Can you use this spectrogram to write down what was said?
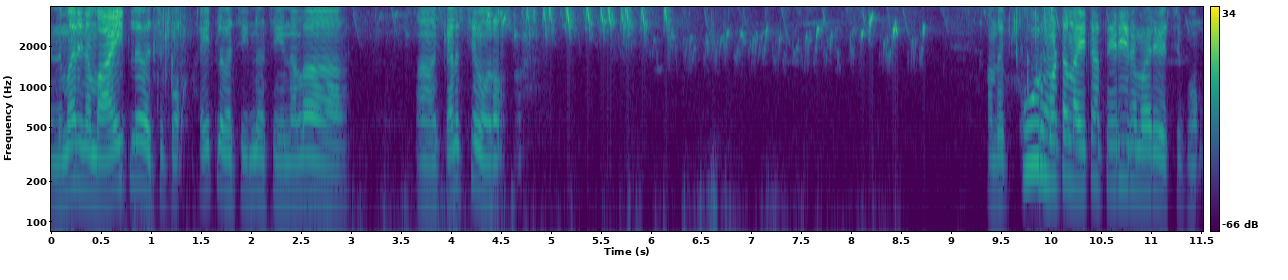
இந்த மாதிரி நம்ம ஹைட்டில் வச்சுப்போம். ஹைட்டில் வச்சுக்கின்னு வச்சிங்க நல்லா கிளச்சியும் வரும். அந்த கூர் மட்டும் லைட்டாக தெரிகிற மாதிரி வச்சுப்போம்.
